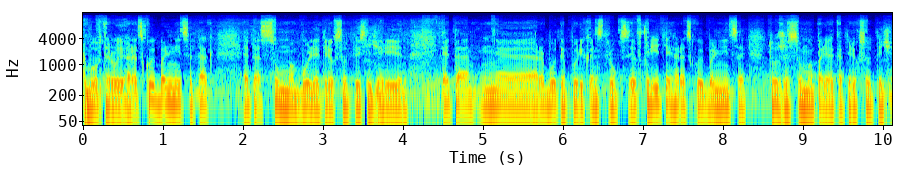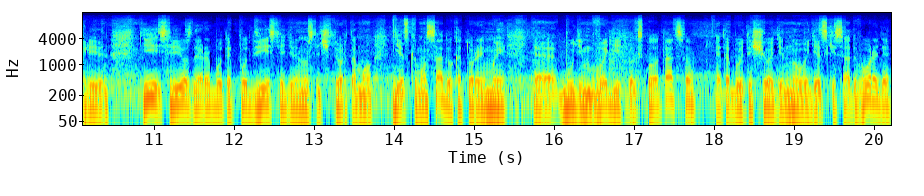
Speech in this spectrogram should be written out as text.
во второй городской больнице, так, это сумма более 300 тысяч гривен. Это э, работы по реконструкции в третьей городской больнице, тоже сумма порядка 300 тысяч гривен. И серьезные работы по 294 детскому саду, который мы э, будем вводить в эксплуатацию. Это будет еще один новый детский сад в городе.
